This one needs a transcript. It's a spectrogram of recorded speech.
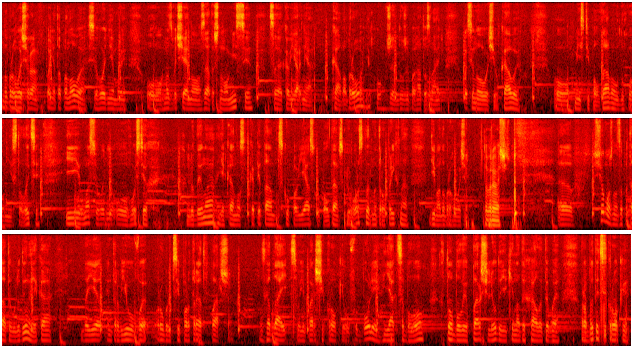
Доброго вечора, пані та панове. Сьогодні ми у надзвичайно затишному місці. Це кав'ярня Кава Бро, яку вже дуже багато знають поціновувачів кави у місті Полтава, у духовній столиці. І у нас сьогодні у гостях людина, яка носить капітанську пов'язку Полтавської Ворскли Дмитро Пріхна. Діма, доброго вечора. Добрий вечір. Е, Що можна запитати у людини, яка дає інтерв'ю в рубриці Портрет вперше? Згадай свої перші кроки у футболі, як це було, хто були перші люди, які надихали тебе робити ці кроки,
